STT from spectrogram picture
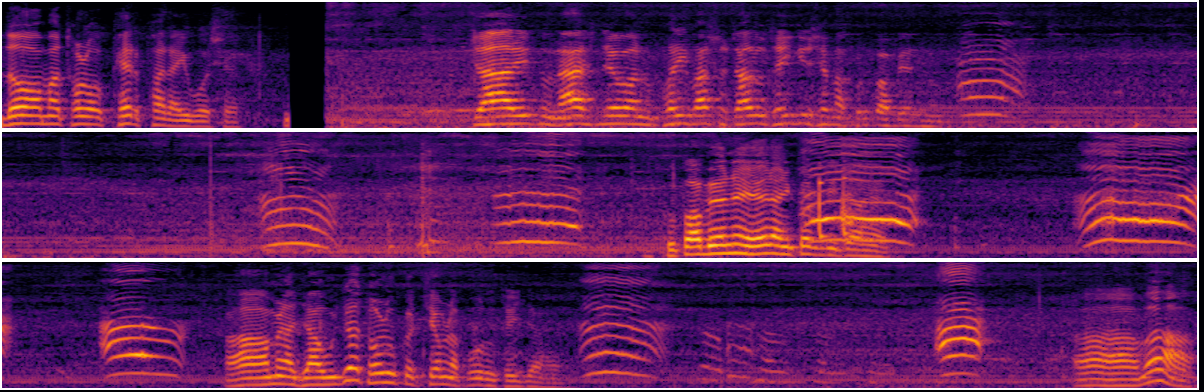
દવામાં થોડો ફેરફાર આવ્યો છે. જો આ રીતનું નાશ દેવાનું ફરી પાછું ચાલુ થઈ ગયું છે એમાં કૃપાબેનનું. કૃપાબેને હેરાન કરી દીધા હે હા હમણાં જાવું છે થોડુંક જ છે હમણાં પૂરું થઈ જાય. હા હા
